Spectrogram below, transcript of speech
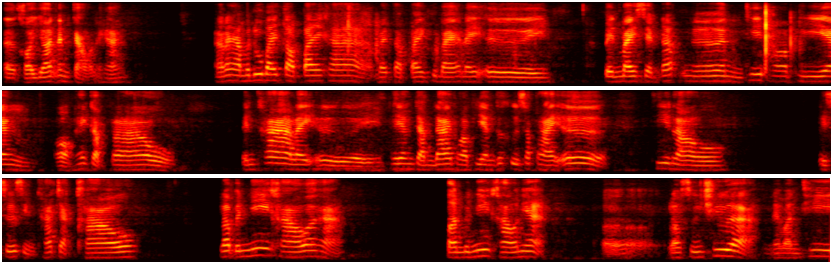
เออขอย้อนอันเก่านะคะเอาละค่ะมาดูใบต่อไปค่ะ ใบต่อไปคือใบอะไรเอ่ย เป็นใบเสร็จรับเงินที่พอเพียง ออกให้กับเรา เป็นค่าอะไรเอ่ย ถ้ายังจำได้พอเพียงก็คือซัพพลายเออร์ที่เราไปซื้อสินค้าจากเขา เราเป็นหนี้เขาอะค่ะ ตอนเป็นหนี้เขาเนี่ยเเราซื้อเชื่อในวันที่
